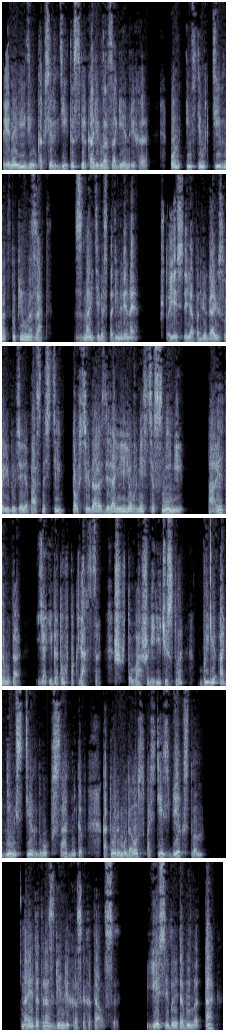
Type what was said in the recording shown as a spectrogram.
Рене видел, как сердито сверкали глаза Генриха. Он инстинктивно отступил назад. «Знайте, господин Рене, что если я подвергаю своих друзей опасности, то всегда разделяю ее вместе с ними. Поэтому-то я и готов поклясться, что Ваше Величество были одним из тех двух всадников, которым удалось спастись бегством». На этот раз Генрих расхохотался. Если бы это было так,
